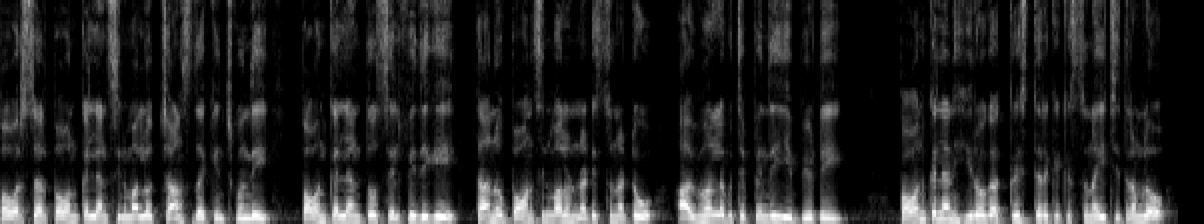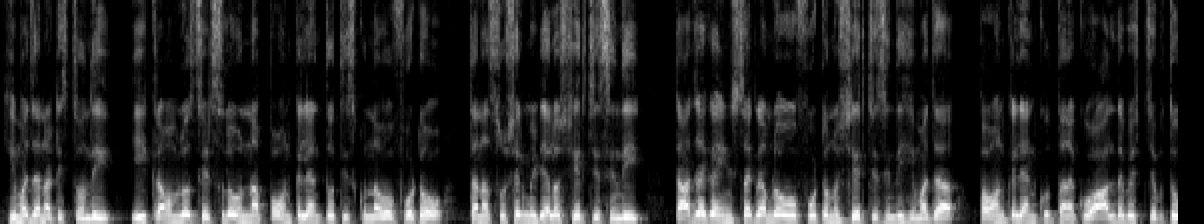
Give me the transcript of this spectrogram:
పవర్ స్టార్ పవన్ కళ్యాణ్ సినిమాలో ఛాన్స్ దక్కించుకుంది. పవన్ కళ్యాణ్తో సెల్ఫీ దిగి తాను పవన్ సినిమాలో నటిస్తున్నట్టు అభిమానులకు చెప్పింది ఈ బ్యూటీ. పవన్ కళ్యాణ్ హీరోగా క్రిష్ తెరకెక్కిస్తున్న ఈ చిత్రంలో హిమజ నటిస్తోంది. ఈ క్రమంలో సెట్స్లో ఉన్న పవన్ కళ్యాణ్తో తీసుకున్న ఓ ఫోటో తన సోషల్ మీడియాలో షేర్ చేసింది. తాజాగా ఇన్స్టాగ్రామ్లో ఓ ఫోటోను షేర్ చేసింది హిమజ. పవన్ కళ్యాణ్కు తనకు ఆల్ ద బెస్ట్ చెబుతూ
